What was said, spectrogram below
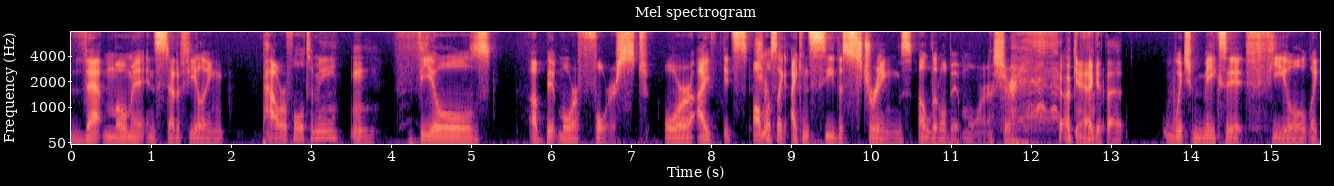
that moment instead of feeling powerful to me Mm. feels a bit more forced or i it's almost like i can see the strings a little bit more Sure. okay, I get that. which makes it feel like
